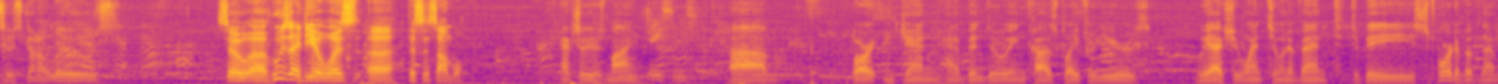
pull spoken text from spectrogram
guess who's gonna lose? So, uh, whose idea was uh, this ensemble? Actually, it was mine. Jason's. Um, Bart and Jen have been doing cosplay for years. We actually went to an event to be supportive of them.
